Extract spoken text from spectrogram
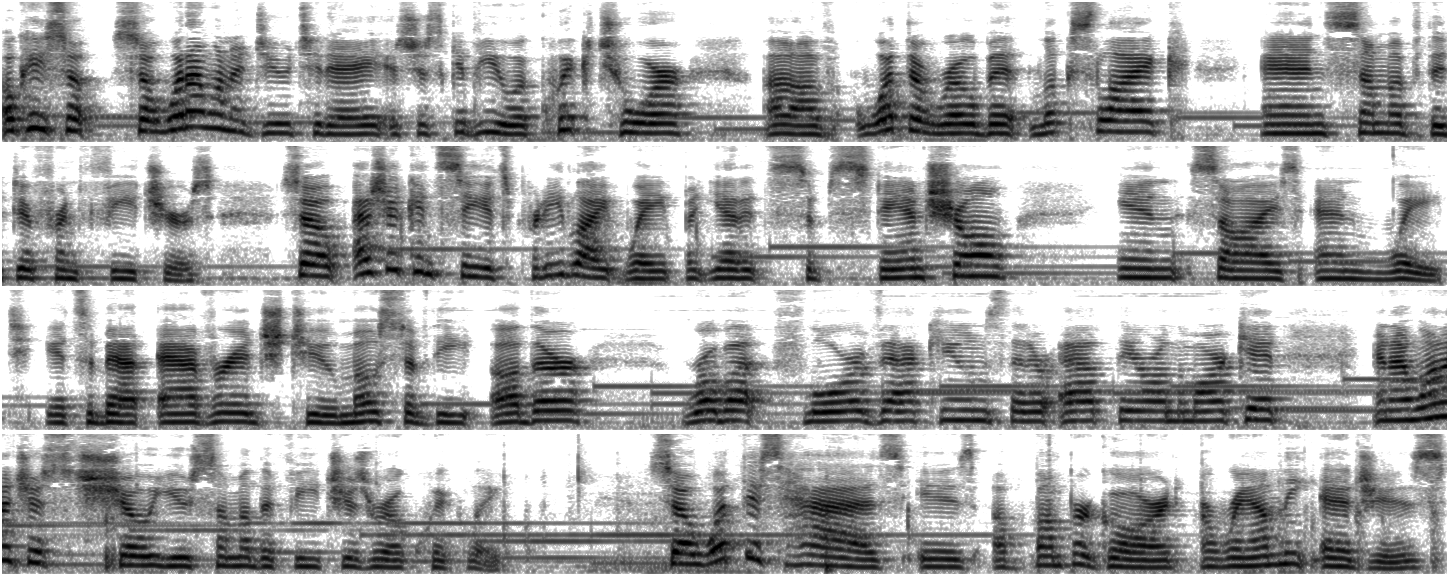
Okay, so, so what I want to do today is just give you a quick tour of what the Robit looks like and some of the different features. So as you can see, it's pretty lightweight, but yet it's substantial in size and weight. It's about average to most of the other robot floor vacuums that are out there on the market. And I want to just show you some of the features real quickly. So what this has is a bumper guard around the edges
